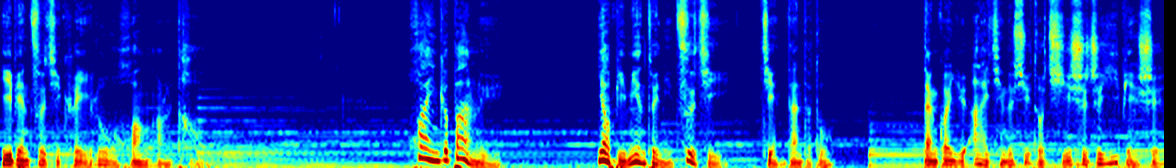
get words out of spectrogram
以便自己可以落荒而逃。换一个伴侣，要比面对你自己简单的多。但关于爱情的许多歧视之一，便是，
